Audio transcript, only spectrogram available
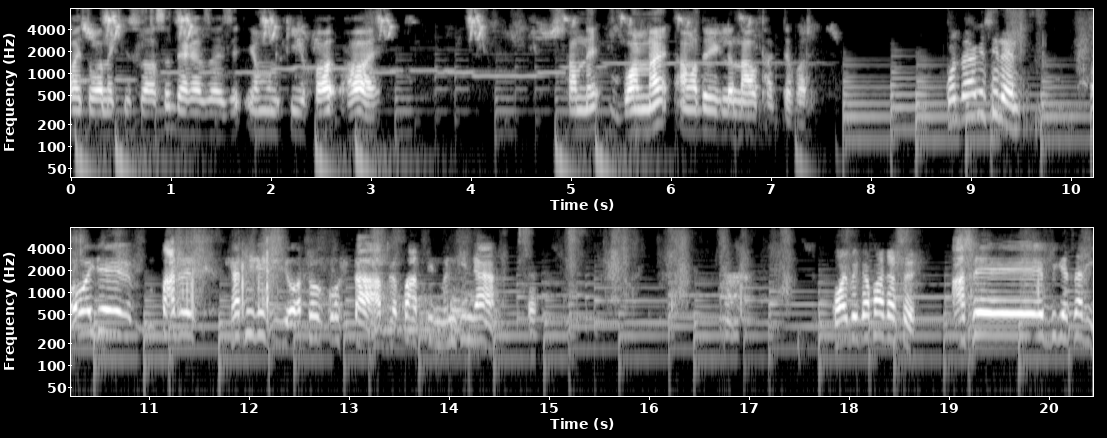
হয়তো অনেক কিছু আছে, দেখা যায় যে এমন কি হয়। সামনে বন্যায় আমাদের এগুলো নাও থাকতে পারে। কোন জায়গায় গেছিলেন? ওই যে পাটের খ্যাতি রেখি অত কোষ্টা আপনার পাট চিনবেন কি না? কয় বিঘা পাট আছে? আছে বিঘা চারি।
